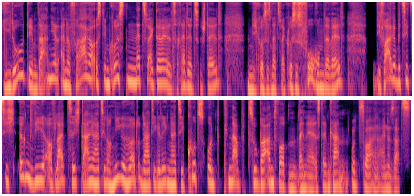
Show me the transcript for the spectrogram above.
Guido dem Daniel eine Frage aus dem größten Netzwerk der Welt, Reddit, stellt. Nicht größtes Netzwerk, größtes Forum der Welt. Die Frage bezieht sich irgendwie auf Leipzig. Daniel hat sie noch nie gehört und er hat die Gelegenheit, sie kurz und knapp zu beantworten, wenn er es denn kann. Und zwar in einem Satz.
